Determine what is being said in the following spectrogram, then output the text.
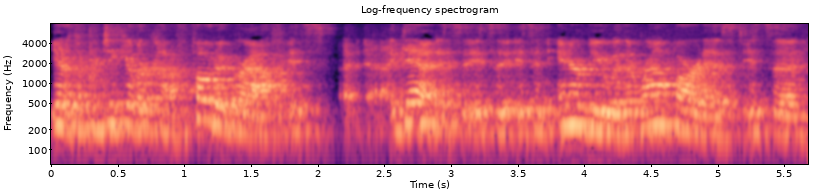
you know, it's a particular kind of photograph. It's again, it's it's a, it's an interview with a rap artist. It's a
